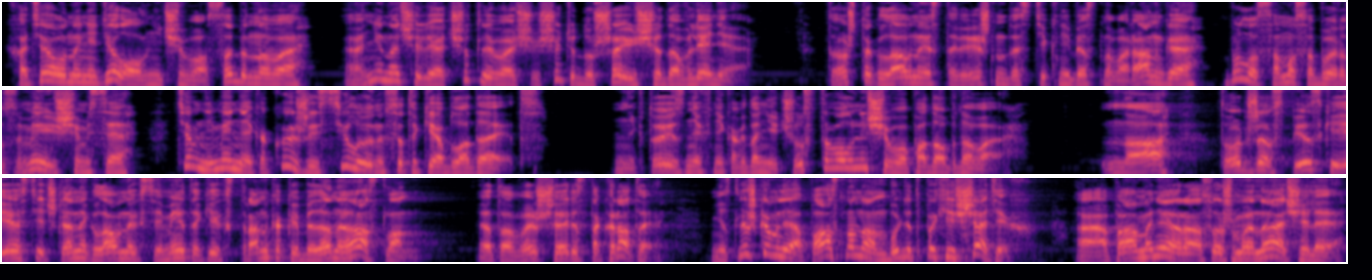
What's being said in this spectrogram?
Хотя он и не делал ничего особенного, они начали отчетливо ощущать удушающее давление. То, что главный старейшина достиг небесного ранга, было само собой разумеющимся, тем не менее, какой же силой он все таки обладает. Никто из них никогда не чувствовал ничего подобного. Но тут же в списке есть и члены главных семей таких стран, как Эбидан и Аслан. Это высшие аристократы, не слишком ли опасно нам будет похищать их? А по мне, раз уж мы начали,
